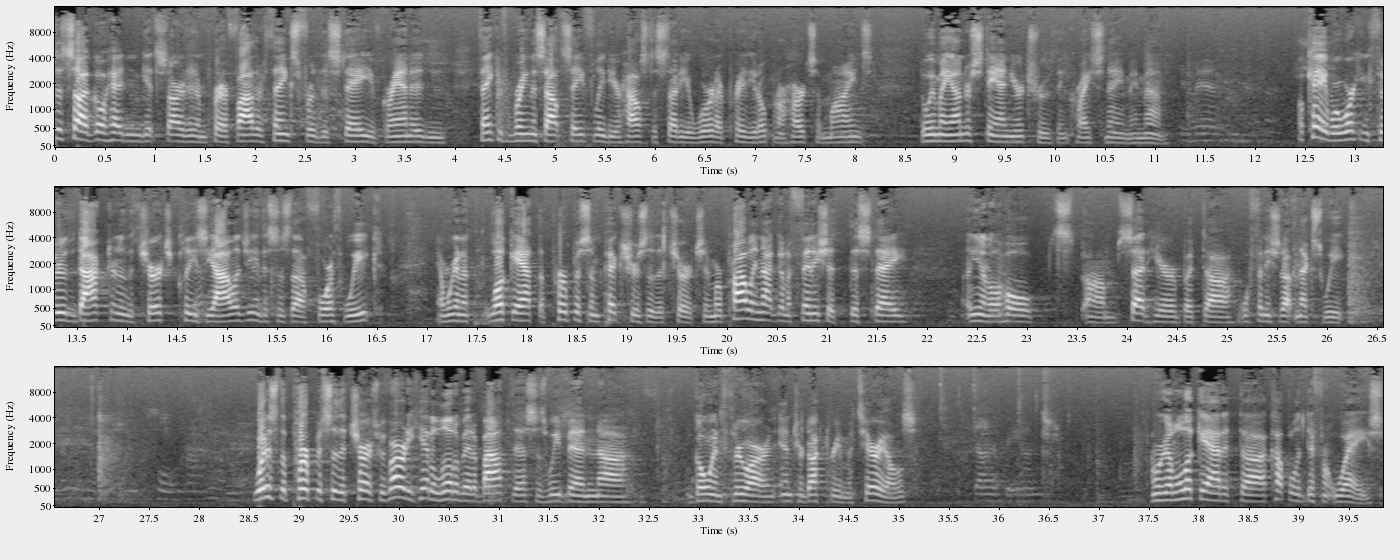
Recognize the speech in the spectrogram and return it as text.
Let's uh, go ahead and get started in prayer. Father, thanks for this day you've granted, and thank you for bringing us out safely to your house to study your word. I pray that you'd open our hearts and minds that we may understand your truth. In Christ's name, amen. Amen. Okay, we're working through the doctrine of the church, ecclesiology. This is the fourth week, and we're going to look at the purpose and pictures of the church. And we're probably not going to finish it this day, you know, the whole um, set here, but uh, we'll finish it up next week. What is the purpose of the church? We've already hit a little bit about this as we've been uh, going through our introductory materials. We're going to look at it uh, a couple of different ways.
